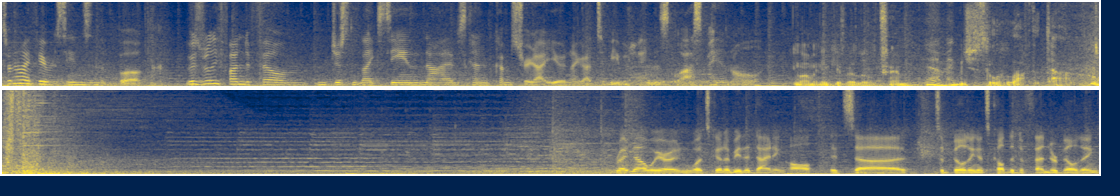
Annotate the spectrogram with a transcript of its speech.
It's one of my favorite scenes in the book. It was really fun to film, just like seeing knives kind of come straight at you, and I got to be behind this glass panel. You want me to give her a little trim? Yeah, maybe just a little off the top. Right now we are in what's going to be the dining hall. It's, uh, it's a building, it's called the Defender Building.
